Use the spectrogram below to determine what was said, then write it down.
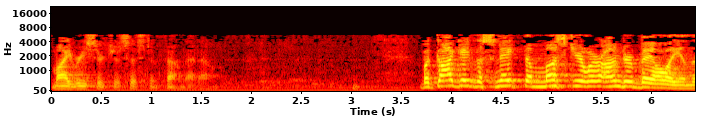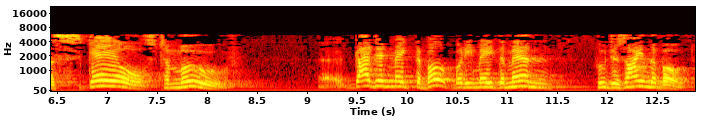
My research assistant found that out. But God gave the snake the muscular underbelly and the scales to move. Uh, God didn't make the boat, but He made the men who designed the boat,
